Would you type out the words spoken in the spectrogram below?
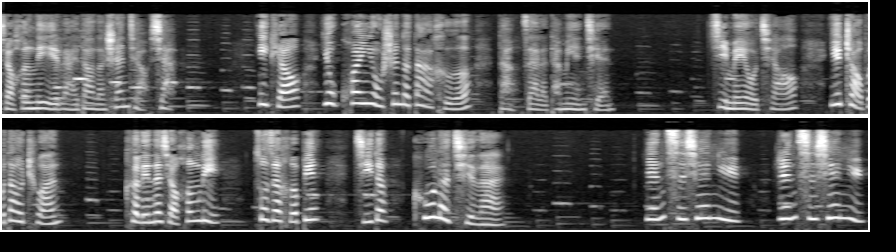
小亨利来到了山脚下，一条又宽又深的大河挡在了他面前，既没有桥，也找不到船。可怜的小亨利坐在河边，急得哭了起来。仁慈仙女，仁慈仙女，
